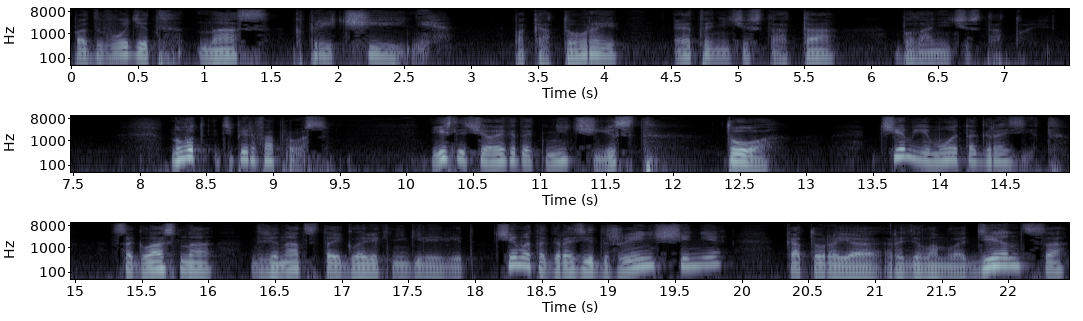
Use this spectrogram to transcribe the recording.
подводит нас к причине, по которой эта нечистота была нечистотой. Ну вот теперь вопрос. Если человек этот нечист, то чем ему это грозит? Согласно 12 главе книги Левит. Чем это грозит женщине, которая родила младенца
